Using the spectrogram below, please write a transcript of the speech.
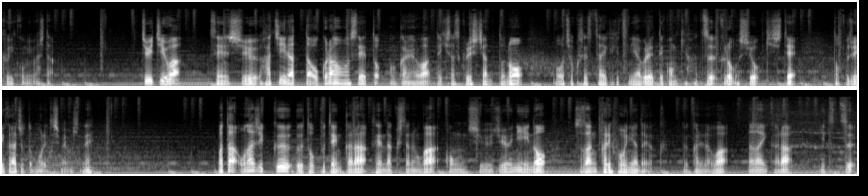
食い込みました。11位は先週8位だったオクラホマステート。彼らはテキサスクリスチャンとの直接対決に敗れて今季初黒星を喫してトップ10位からちょっと漏れてしまいましたね。また同じくトップ10から転落したのが今週12位のサザンカリフォルニア大学。彼らは7位から5つ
